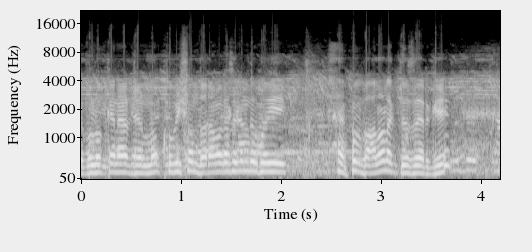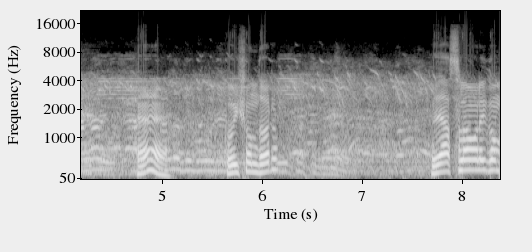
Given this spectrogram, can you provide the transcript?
এগুলো কেনার জন্য। খুবই সুন্দর। আমার কাছে কিন্তু খুবই ভালো লাগতেছে আর কি। হ্যাঁ খুবই সুন্দর। জি আসসালামু আলাইকুম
